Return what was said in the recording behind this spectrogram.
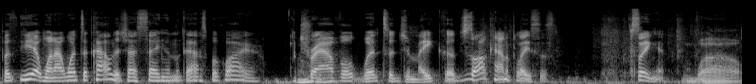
But yeah, when I went to college, I sang in the gospel choir. Traveled, went to Jamaica, just all kind of places, singing Wow.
